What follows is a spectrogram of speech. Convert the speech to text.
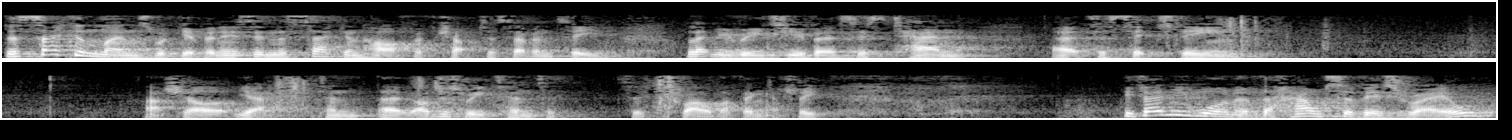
The second lens we're given is in the second half of chapter 17. Let me read to you verses 10 uh, to 16. Actually, I'll, yeah, 10, uh, I'll just read 10 to, to 12, I think, actually. If any one of the house of Israel,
